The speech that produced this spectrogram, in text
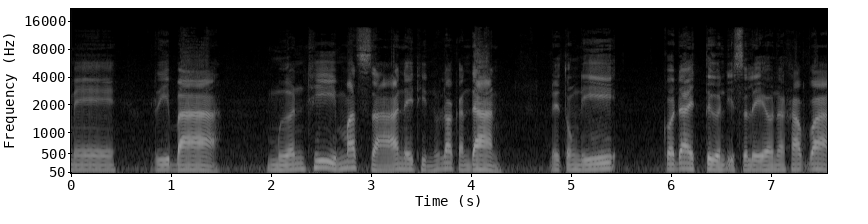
เมรีบา เหมือนที่มัสสาในถิ่นทุรกันดารในตรงนี้ก็ได้เตือนอิสราเอลนะครับว่า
